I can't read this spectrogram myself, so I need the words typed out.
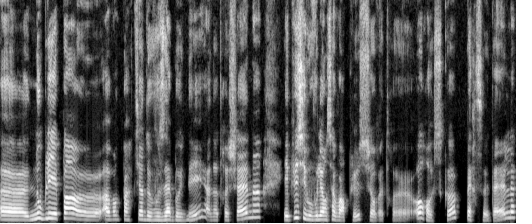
N'oubliez pas avant de partir de vous abonner à notre chaîne, et puis si vous voulez en savoir plus sur votre horoscope personnel,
